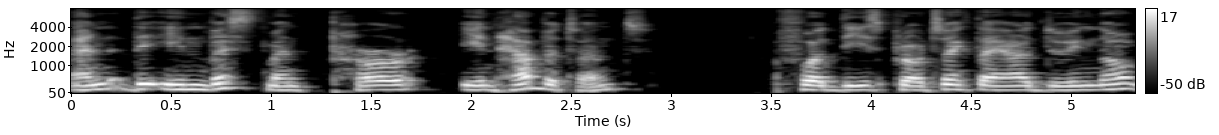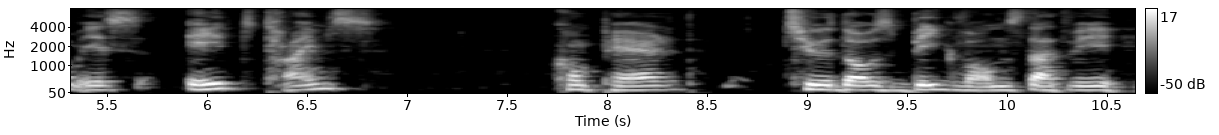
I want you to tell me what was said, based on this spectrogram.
And the investment per inhabitant for these projects they are doing now is eight times compared to those big ones that we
